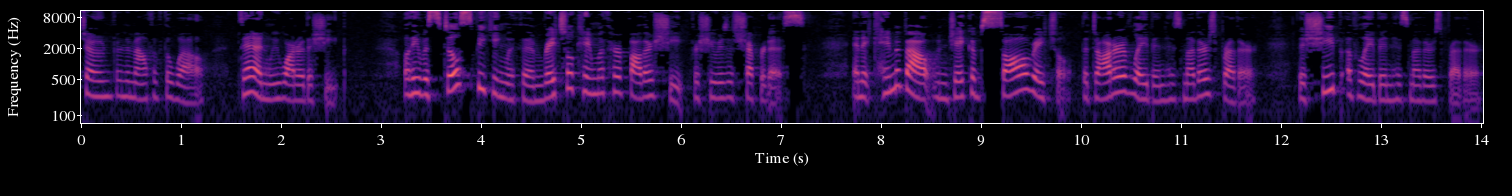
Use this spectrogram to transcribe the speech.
stone from the mouth of the well. Then we water the sheep. While he was still speaking with them, Rachel came with her father's sheep, for she was a shepherdess. And it came about when Jacob saw Rachel, the daughter of Laban, his mother's brother, the sheep of Laban, his mother's brother,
